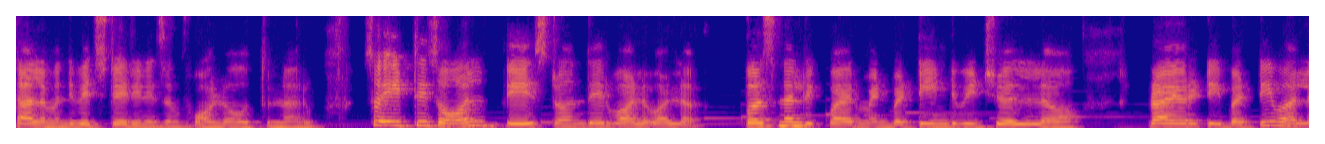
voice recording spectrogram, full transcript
చాలా మంది వెజిటేరియనిజం ఫాలో అవుతున్నారు. So it is all based on their వాళ్ళ వాళ్ళ పర్సనల్ రిక్వైర్మెంట్ బట్టి ఇండివిజువల్ ప్రయారిటీ బట్టి వాళ్ళ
